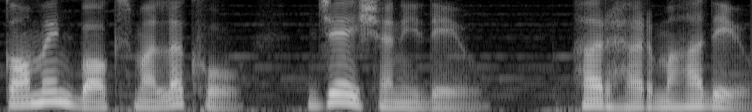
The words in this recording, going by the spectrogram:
કોમેન્ટ બોક્સમાં લખો, જય શનિદેવ. હર હર મહાદેવ.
